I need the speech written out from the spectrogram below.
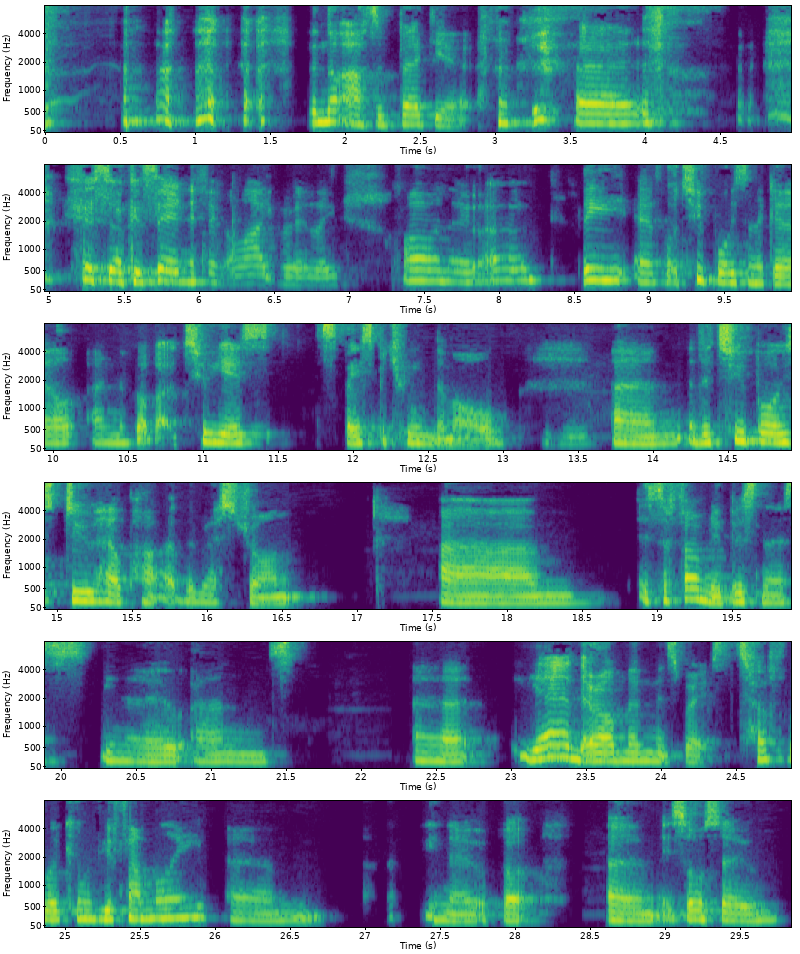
They're not out of bed yet. uh, so I can say anything I like, really. Oh no, um, they have got two boys and a girl, and they've got about two years space between them all. Mm-hmm. Um, the two boys do help out at the restaurant. Um, it's a family business, you know, and uh, yeah, there are moments where it's tough working with your family, um, you know, but um, it's also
